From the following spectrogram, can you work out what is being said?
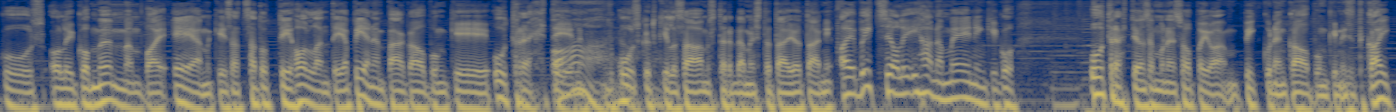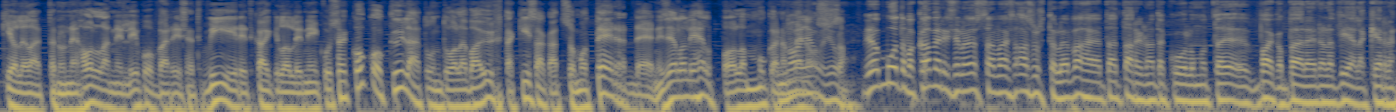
06, oliko Mömmön vai EM-kisat, satuttiin Hollantiin ja pienempää kaupunkiin Utrechtiin, Aa, 60 kilsaa Amsterdamista tai jotain. Niin ai vitsi, oli ihana meininki, kun Utrehti on semmoinen sopiva pikkunen kaupunki, niin sitten kaikki oli laittanut ne Hollannin lipun väriset viirit. Kaikilla oli niinku, se koko kylä tuntui olevan yhtä kisakatsomo terdeen, niin siellä oli helppo olla mukana No joo, menossa. joo. joo, muutama kaveri siellä on jossain vaiheessa asustellut ja vähän jotain tarinoita kuullut, mutta eh, paikan päällä ei ole vielä kerran.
